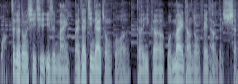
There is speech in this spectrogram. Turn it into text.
往，这个东西其实一直埋埋在近代中国的一个文脉当中非常的深。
